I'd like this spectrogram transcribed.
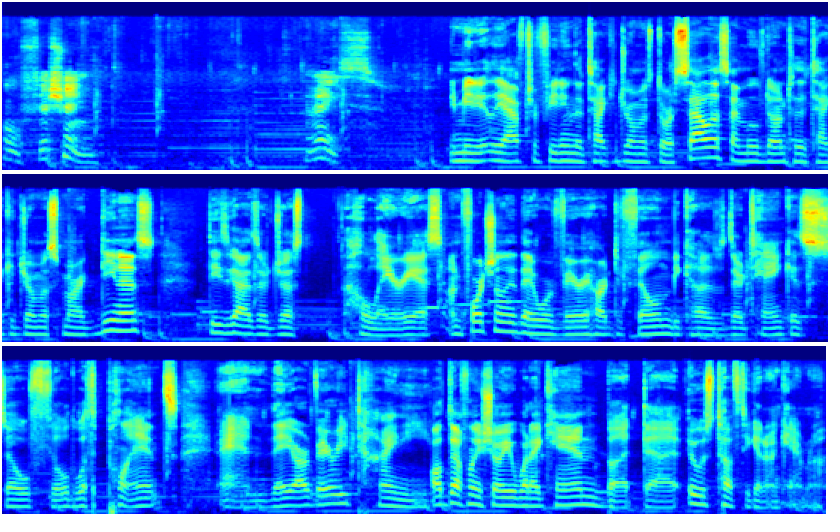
Oh, fishing. Nice. Immediately after feeding the Takydromus dorsalis, I moved on to the Takydromus smaragdinus. These guys are just hilarious. Unfortunately, they were very hard to film because their tank is so filled with plants and they are very tiny. I'll definitely show you what I can, but uh, it was tough to get on camera.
